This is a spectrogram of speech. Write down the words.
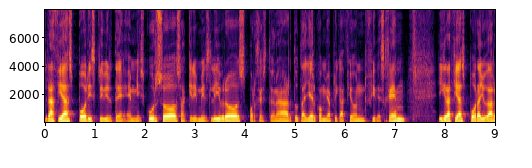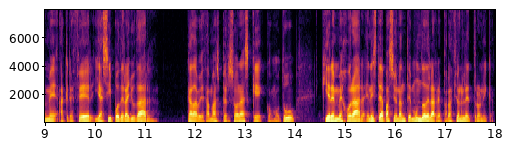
Gracias por inscribirte en mis cursos, adquirir mis libros, por gestionar tu taller con mi aplicación Fidesgem y gracias por ayudarme a crecer y así poder ayudar cada vez a más personas que, como tú, quieren mejorar en este apasionante mundo de la reparación electrónica,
